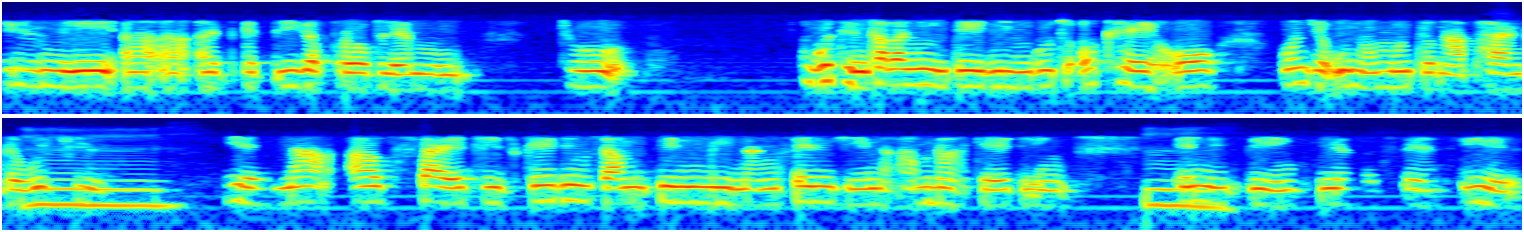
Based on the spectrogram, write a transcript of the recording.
gives me uh, a, a bigger problem to ukuthi ngicabanga into ukuthi okay or konje unomuntu ngaphandle which is yena outside is getting something mina ngisendlini i'm not getting anything you understand yes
